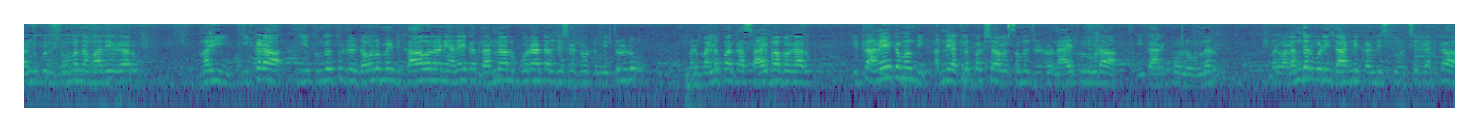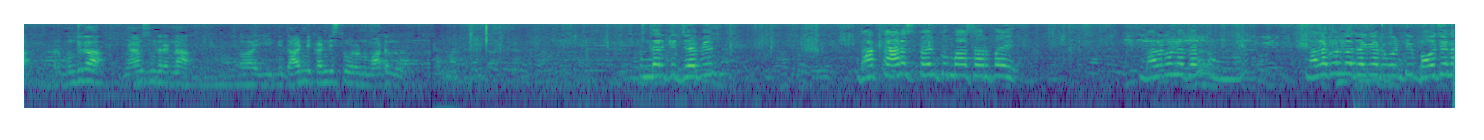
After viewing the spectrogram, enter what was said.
కందుకూరి సోమన్న మాదిగ గారు. మరి ఇక్కడ ఈ తుంగతుడి డెవలప్మెంట్ కావాలని అనేక ధర్నాలు పోరాటాలు చేసినటువంటి మిత్రుడు. మరి మల్లెపాక సాయిబాబా గారు ఇట్లా అనేక మంది అన్ని అఖిల పక్షాలకు సంబంధించినటువంటి నాయకులు కూడా ఈ కార్యక్రమంలో ఉన్నారు. మరి వాళ్ళందరూ కూడా ఈ దాడిని ఖండిస్తూ వచ్చారు కనుక మరి ముందుగా జ్ఞానసుందర్ అన్న ఈ దాడిని ఖండిస్తూ రెండు మాటలు. అందరికీ జేబీ doctor RS Prem Kumar sir పై నల్గొండ నల్గొండలో జరిగినటువంటి బహుజన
